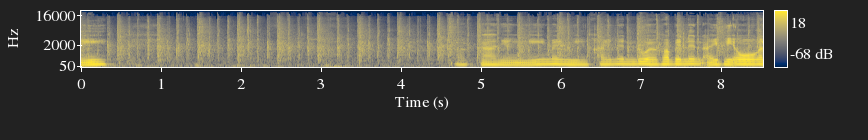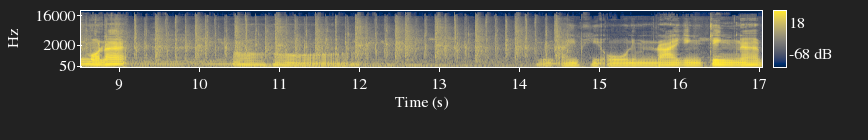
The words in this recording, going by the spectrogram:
นี้ อาการอย่างนี้ไม่มีใครเล่นด้วยเขาไปเล่น IPO กันหมดนะ IPO นี่มันร้ายจริง ๆ นะครับ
